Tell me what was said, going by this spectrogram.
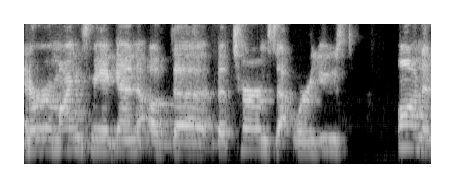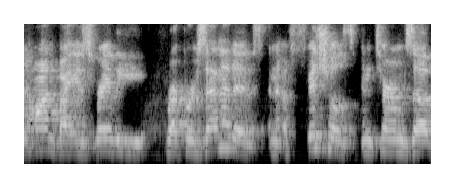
And it reminds me again of the, the terms that were used on and on by Israeli representatives and officials in terms of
